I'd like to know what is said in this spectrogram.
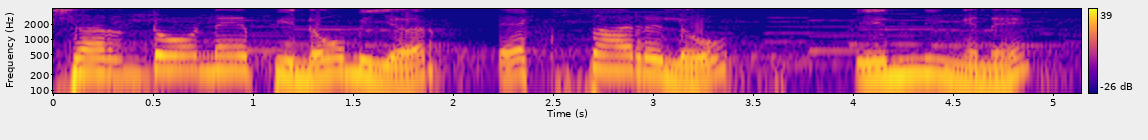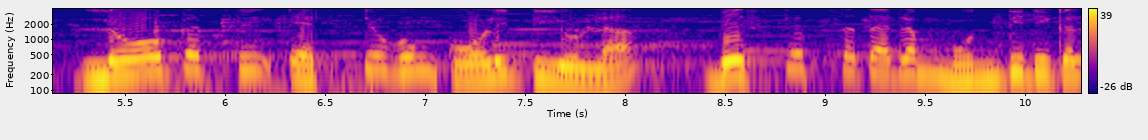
ഷർഡോണെ പിനോമിയർ എക്സാരലോ എന്നിങ്ങനെ ലോകത്ത് ഏറ്റവും ക്വാളിറ്റിയുള്ള വ്യത്യസ്ത തരം മുന്തിരികൾ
